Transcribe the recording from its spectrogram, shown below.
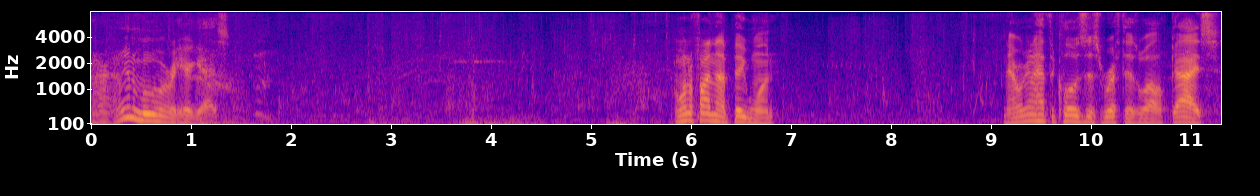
Alright, I'm going to move over here, guys. I want to find that big one. Now we're going to have to close this rift as well. Guys,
